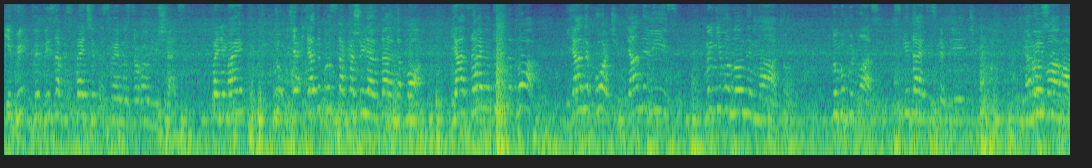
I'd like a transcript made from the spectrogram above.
І ви, ви, ви забезпечите своєму здоров'ю щастя. Понімаєте? Ну, я, я не просто так кажу, я знаю давно. Я знаю дуже давно. Я не хочу, я не лізу. Мені воно не надо. Тому, будь ласка, скидайте з копійки. Я ми вам.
